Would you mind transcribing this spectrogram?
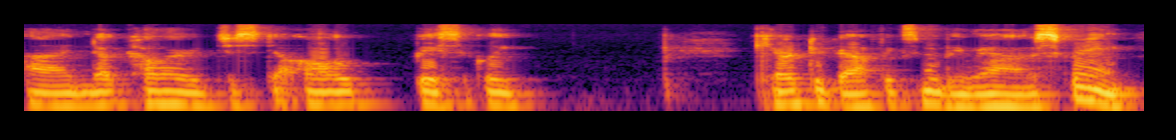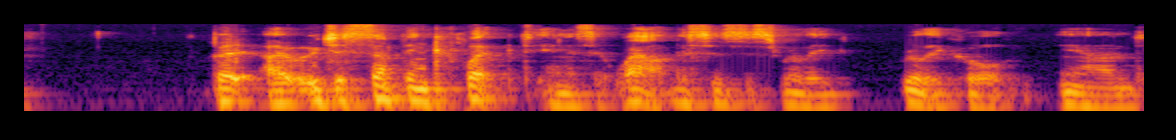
uh, no color, just all basically character graphics moving around on the screen. But I, it was just something clicked, and I said, "Wow, this is just really, really cool." And,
